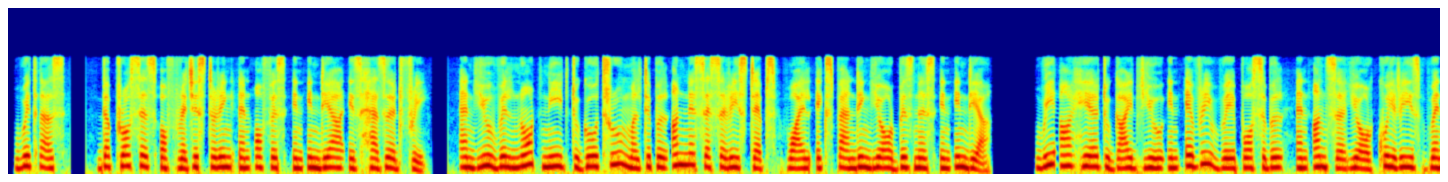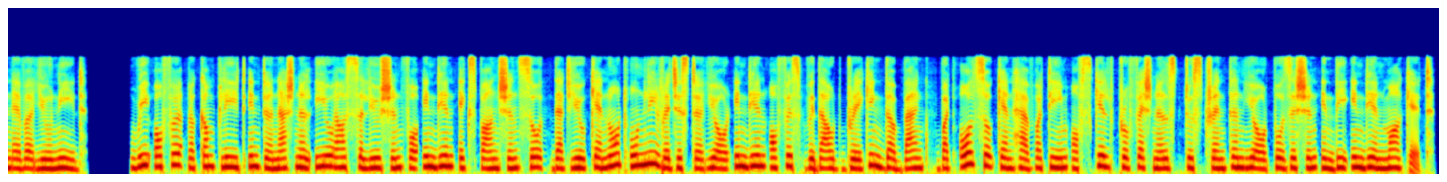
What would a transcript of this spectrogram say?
With us, the process of registering an office in India is hazard free and you will not need to go through multiple unnecessary steps while expanding your business in India. We are here to guide you in every way possible and answer your queries whenever you need. We offer a complete international EOR solution for Indian expansion so that you can not only register your Indian office without breaking the bank but also can have a team of skilled professionals to strengthen your position in the Indian market.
